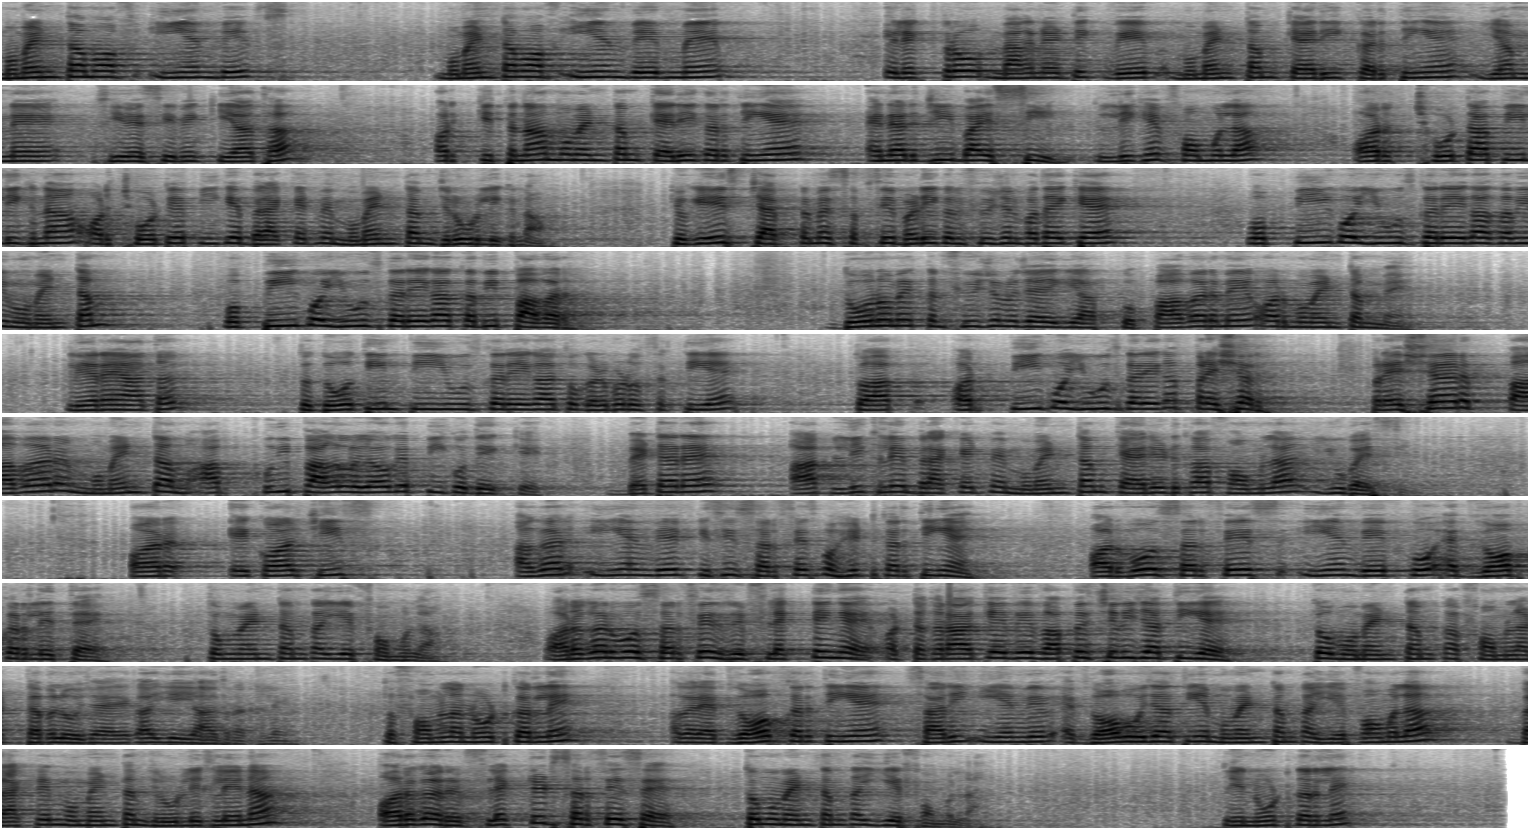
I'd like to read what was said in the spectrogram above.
Momentum of E EM waves momentum of EM wave में electromagnetic wave momentum carry करती हैं, ये हमने सी में किया था। और कितना मोमेंटम कैरी करती हैं? एनर्जी बाय सी लिखें फॉर्मूला और छोटा पी लिखना और छोटे पी के ब्रैकेट में मोमेंटम ज़रूर लिखना। क्योंकि इस चैप्टर में सबसे बड़ी कन्फ्यूज़न पता है क्या है? वो पी को यूज़ करेगा कभी मोमेंटम वो पी को यूज़ करेगा कभी पावर दोनों में कंफ्यूजन हो जाएगी आपको पावर में और मोमेंटम में। क्लियर है यहाँ तक? तो दो तीन पी यूज़ करेगा तो गड़बड़ हो सकती है। तो आप, और पी को यूज़ करेगा प्रेशर प्रेशर पावर मोमेंटम आप खुद ही पागल हो जाओगे पी को देख के। बेटर है, आप लिख लें ब्रैकेट में मोमेंटम कैरिड का फॉर्मूला यू बाई सी और एक और चीज़, अगर ई एम वेव किसी सरफेस को हिट करती हैं और वो सरफेस ई एम वेव को एब्जॉर्ब कर लेता है तो मोमेंटम का ये फॉर्मूला और अगर वो सरफेस रिफ्लेक्टिंग है और टकरा के वे वापस चली जाती है तो मोमेंटम का फॉर्मूला डबल हो जाएगा, ये याद रख लें। तो फॉर्मूला नोट कर लें, अगर एब्जॉर्ब करती हैं, सारी ई एम वेव एब्जॉर्ब हो जाती है मोमेंटम का ये फॉर्मूला ब्रैकेट मोमेंटम ज़रूर लिख लेना। और अगर रिफ्लेक्टेड सरफेस है तो मोमेंटम का ये फॉर्मूला ये नोट कर लें।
